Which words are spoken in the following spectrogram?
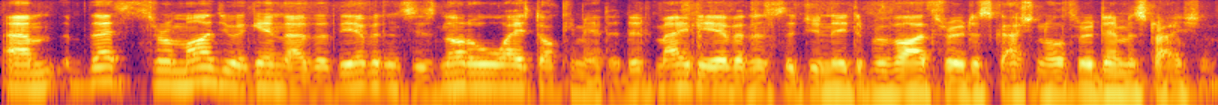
Um, that's to remind you again, though, that the evidence is not always documented. It may be evidence that you need to provide through discussion or through demonstration.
